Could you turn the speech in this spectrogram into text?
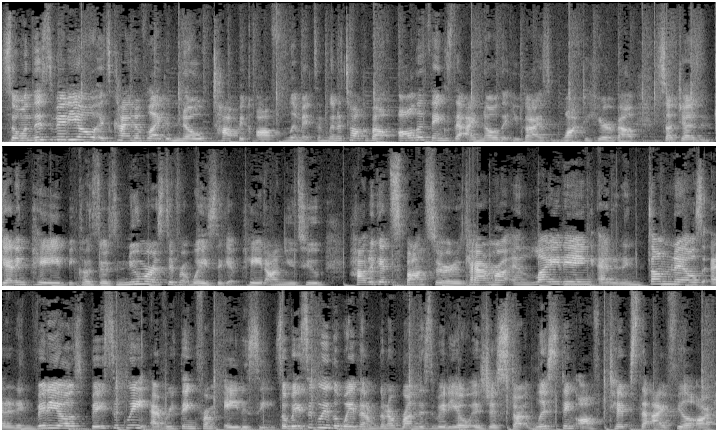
So in this video, it's kind of like no topic off limits. I'm gonna talk about all the things that I know that you guys want to hear about, such as getting paid because there's numerous different ways to get paid on YouTube, how to get sponsors, camera and lighting, editing thumbnails, editing videos, basically everything from A to Z. So basically the way that I'm gonna run this video is just start listing off tips that I feel are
